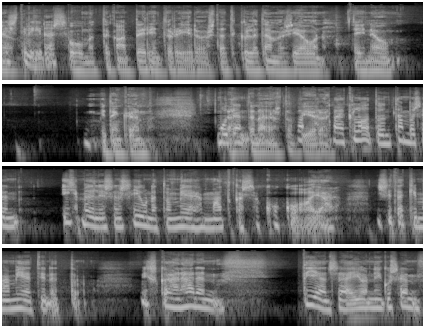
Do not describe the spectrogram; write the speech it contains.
ristiriidoissa. Puhumattakaan perintöriidoista, että kyllä tämmöisiä on. Ei ne ole mitenkään Muuten, va- vieraita. Vaikka Loot on tämmöisen ihmeellisen siunatun miehen matkassa koko ajan, niin sitäkin mä mietin, että miksiköhän hänen tiensä ei ole niin sen,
